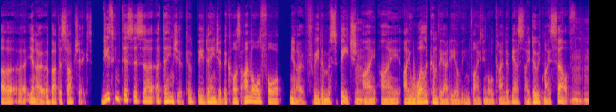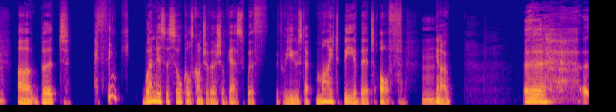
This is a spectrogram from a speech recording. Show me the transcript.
uh, you know, about the subject. Do you think this is a, a, danger? Could be a danger because I'm all for you know freedom of speech. Mm. I, I I welcome the idea of inviting all kind of guests. I do it myself, mm-hmm. uh, but I think when is a so-called controversial guest with with views that might be a bit off, mm. you know. Uh, uh,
